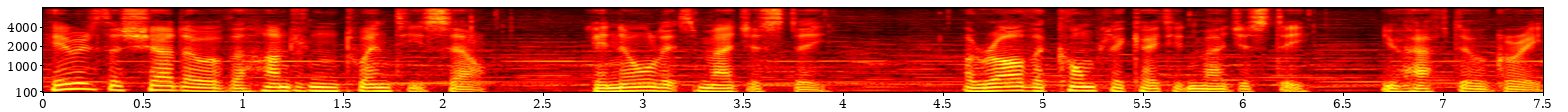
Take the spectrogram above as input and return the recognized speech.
Here is the shadow of the 120 cell in all its majesty. A rather complicated majesty, you have to agree.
